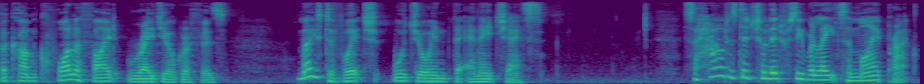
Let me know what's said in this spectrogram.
become qualified radiographers, most of which will join the NHS. So how does digital literacy relate to my practice?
